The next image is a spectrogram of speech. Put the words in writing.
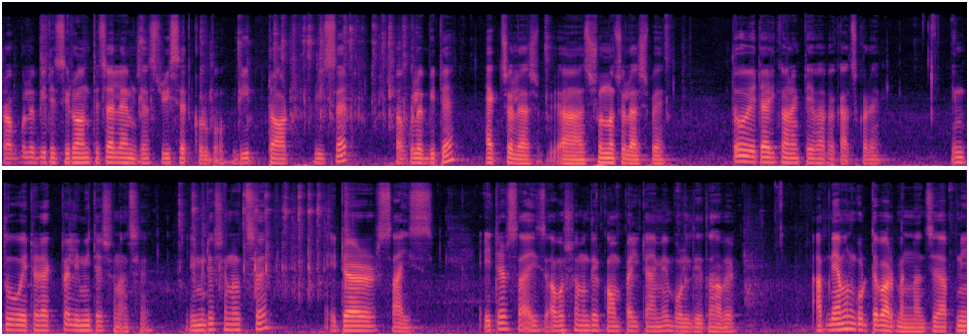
সবগুলো বিটে জিরো আনতে চাইলে আমি জাস্ট রিসেট করব। বিট ডট রিসেট সবগুলো বিটে এক চলে আসবে শূন্য চলে আসবে। তো এটা আর কি অনেকটা এভাবে কাজ করে। কিন্তু এটার একটা লিমিটেশন আছে। লিমিটেশন হচ্ছে এটার সাইজ এটার সাইজ অবশ্যই আমাদের কম্পাইল টাইমে বলে দিতে হবে। আপনি এমন করতে পারবেন না যে আপনি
